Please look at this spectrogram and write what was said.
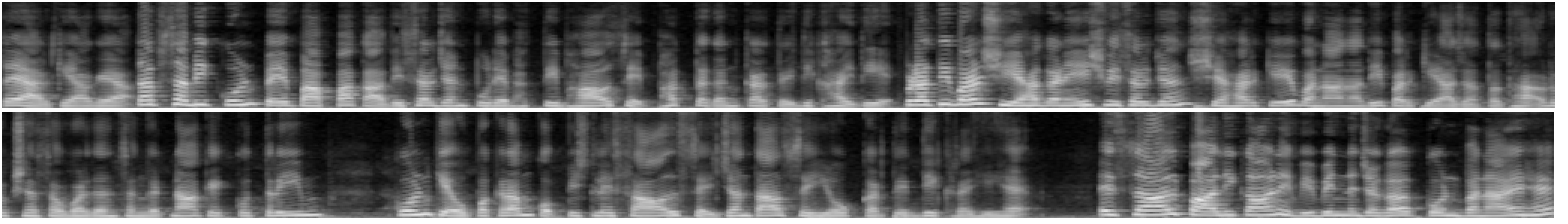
तैयार किया गया। तब सभी कुंड पे बापा का विसर्जन पूरे भक्ति भाव से भक्तगण करते दिखाई दिए। प्रतिवर्ष यह गणेश विसर्जन शहर के वना नदी पर किया जाता था। वृक्ष संवर्धन संगठना के कृत्रिम कुंड के उपक्रम को पिछले साल से जनता सहयोग करते दिख रही है। इस साल पालिका ने विभिन्न जगह कुंड बनाए हैं।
